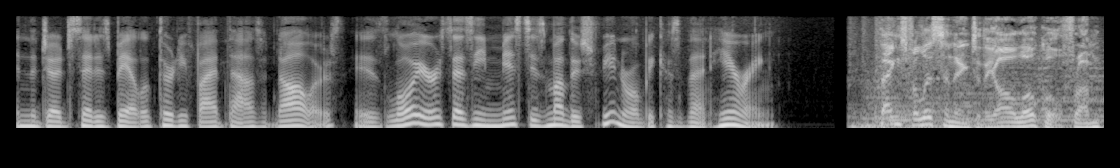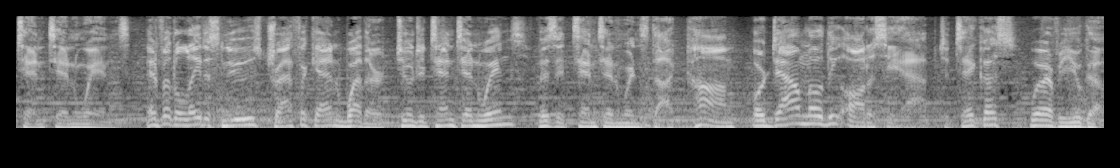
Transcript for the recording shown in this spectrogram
and the judge set his bail at $35,000. His lawyer says he missed his mother's funeral because of that hearing. Thanks for listening to the All Local from 1010 Wins. And for the latest news, traffic, and weather, tune to 1010 Wins, visit 1010wins.com, or download the Audacy app to take us wherever you go.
